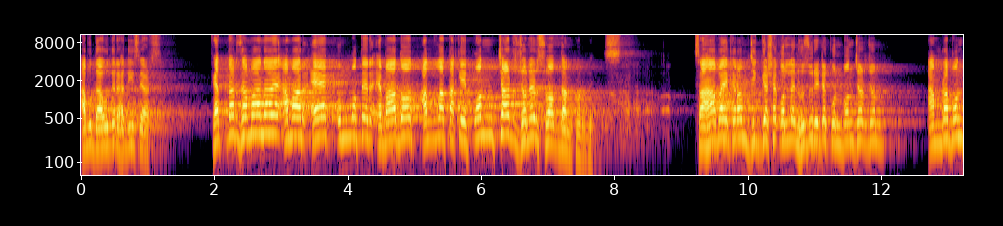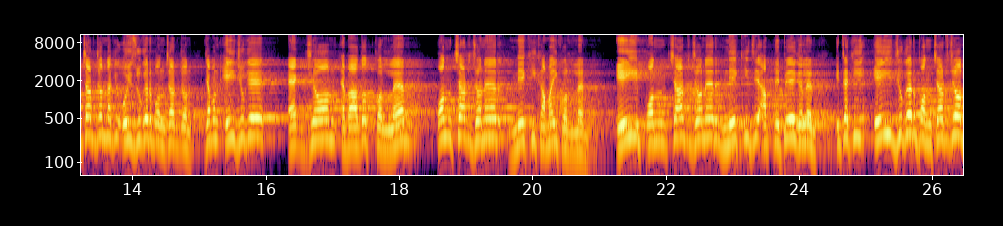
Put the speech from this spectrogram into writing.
আবু দাউদের হাদিসে আসছে। ফেতনার জামানায় আমার এক উম্মতের এবাদত আল্লাহ তাকে পঞ্চাশ জনের সব দান করবে। সাহাবায় কেরম জিজ্ঞাসা করলেন, হুজুর, এটা কোন পঞ্চাশ জন? আমরা পঞ্চাশ জন নাকি ওই যুগের পঞ্চাশ জন? যেমন এই যুগে একজন এবাদত করলেন, পঞ্চাশ জনের নেকি কামাই করলেন। এই পঞ্চাশ জনের নেকি যে আপনি পেয়ে গেলেন, এটা কি এই যুগের পঞ্চাশ জন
